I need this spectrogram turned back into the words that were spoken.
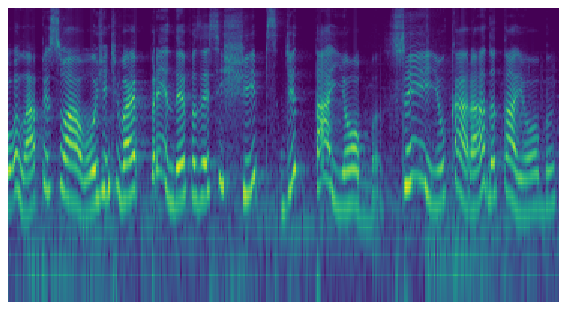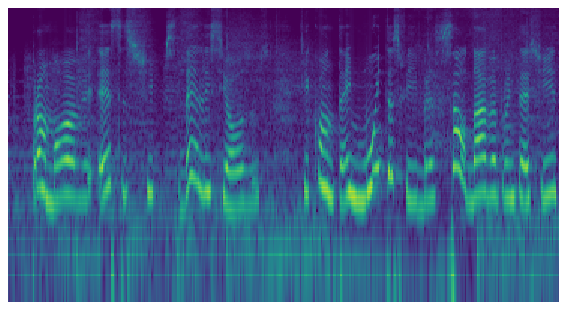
Olá pessoal, hoje a gente vai aprender a fazer esses chips de taioba. Sim, o cará da taioba promove esses chips deliciosos que contém muitas fibras, saudável para o intestino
